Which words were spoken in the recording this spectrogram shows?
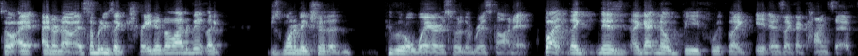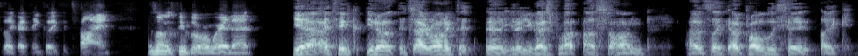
So i i don't know. As somebody who's like traded a lot of it like just want to make sure that people are aware of sort of the risk on it. But like there's i got no beef with like it as like a concept. Like i think like it's fine as long as people are aware that Yeah, I think you know it's ironic that uh, you know you guys brought us on. I was like, I'd probably say like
